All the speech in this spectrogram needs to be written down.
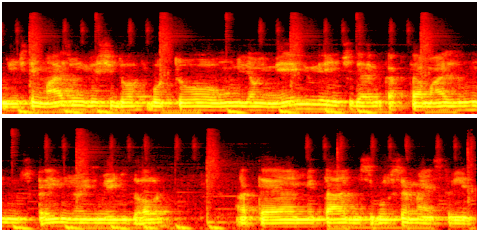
A gente tem mais um investidor que botou 1 um milhão e meio e a gente deve captar mais uns 3 milhões e meio de dólares até metade do segundo semestre.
